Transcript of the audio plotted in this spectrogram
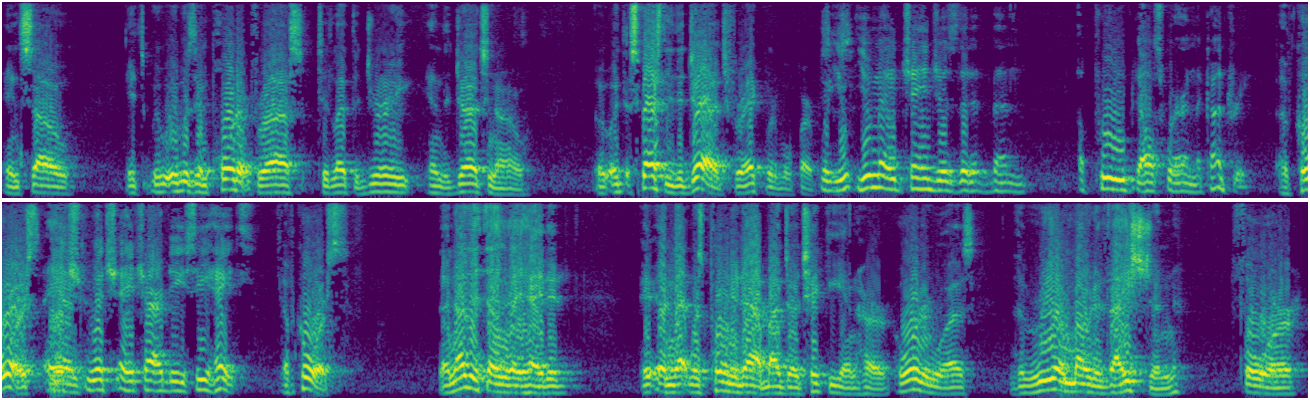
and so it's, it was important for us to let the jury and the judge know, uh, especially the judge, for equitable purposes. Well, you, you made changes that had been approved elsewhere in the country, of course, which, which HRDC hates. Of course. Another thing they hated, and that was pointed out by Judge Hickey in her order, was the real motivation for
